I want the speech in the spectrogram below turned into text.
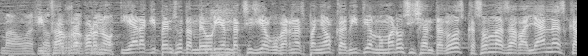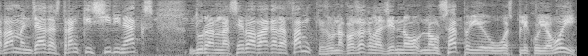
va, això record no. I ara aquí penso també hauríem d'exigir al govern espanyol que eviti el número 62, que són les avellanes que va menjar d'estranquis xirinacs durant la seva vaga de fam, que és una cosa que la gent no, no ho sap i ho explico jo avui.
